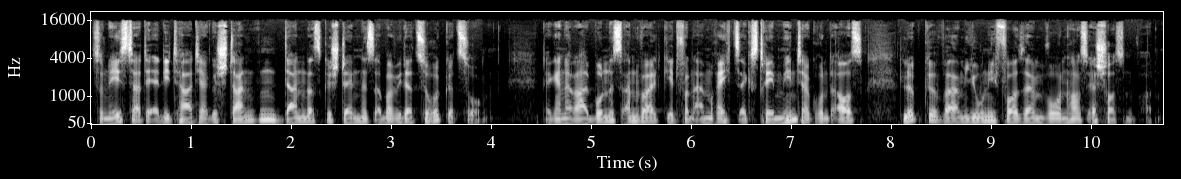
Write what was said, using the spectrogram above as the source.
Zunächst hatte er die Tat ja gestanden, dann das Geständnis aber wieder zurückgezogen. Der Generalbundesanwalt geht von einem rechtsextremen Hintergrund aus. Lübcke war im Juni vor seinem Wohnhaus erschossen worden.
